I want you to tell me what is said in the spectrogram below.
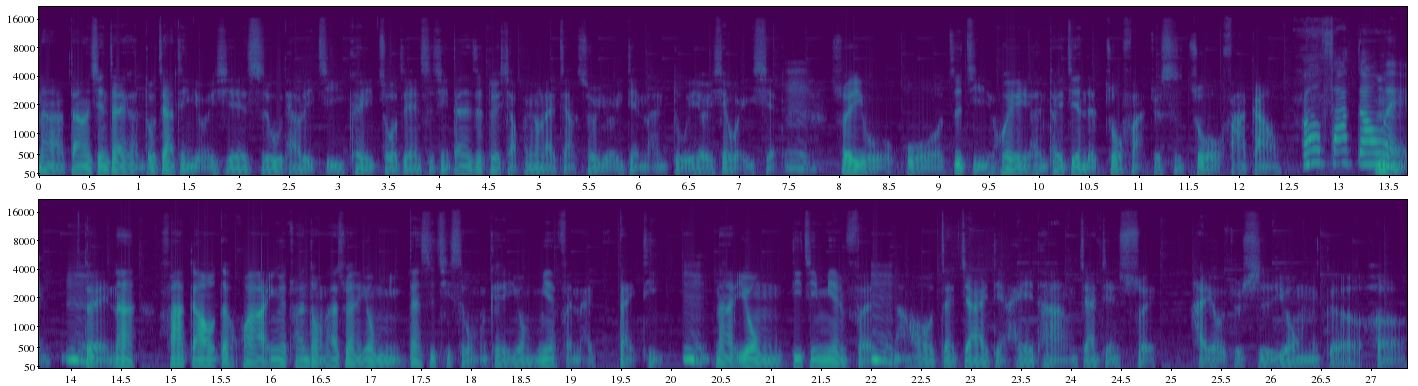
那当然，现在很多家庭有一些食物调理机可以做这件事情，但是这对小朋友来讲是有一点难度，也有一些危险。嗯，所以我我自己会很推荐的做法就是做发糕。哦，发糕哎，嗯，对。那发糕的话，因为传统它虽然用米，但是其实我们可以用面粉来代替。嗯，那用低筋面粉，嗯，然后再加一点黑糖，加一点水，还有就是用那个呃。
